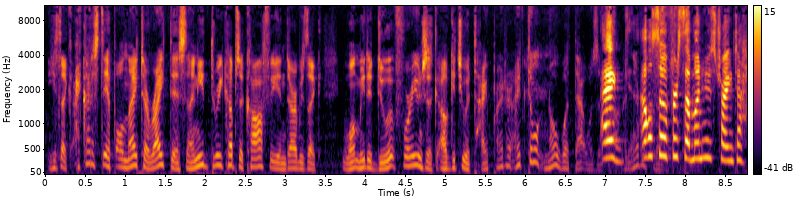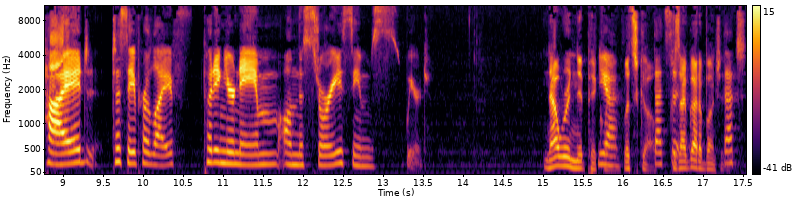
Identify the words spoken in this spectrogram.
he's like, I got to stay up all night to write this, and I need three cups of coffee. And Darby's like, you want me to do it for you? And she's like, I'll get you a typewriter. I don't know what that was about. I, I also, for someone who's trying to hide to save her life, putting your name on the story seems weird. Now we're in nitpick Yeah, land. Let's go. that's Because. I've got a bunch of That's these.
